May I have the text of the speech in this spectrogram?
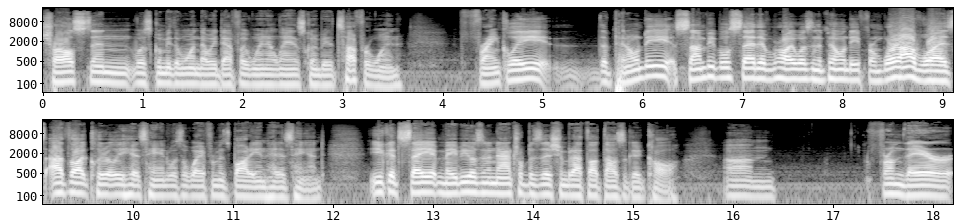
Charleston was going to be the one that we definitely win. Atlanta's going to be the tougher one frankly, the penalty, some people said it probably wasn't a penalty. From where I was, I thought clearly his hand was away from his body and hit his hand. You could say it maybe it was in a natural position, but I thought that was a good call. Um, from there,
